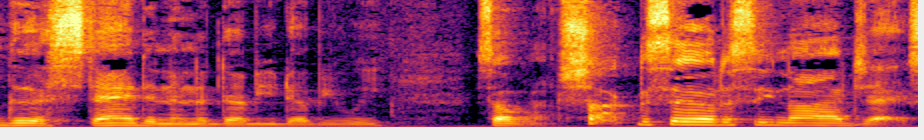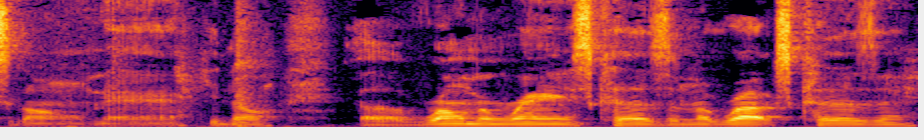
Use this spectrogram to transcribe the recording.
good standing in the WWE. So shocked to sell to see Nia Jax gone, man. You know, uh, Roman Reigns' cousin, The Rock's cousin.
